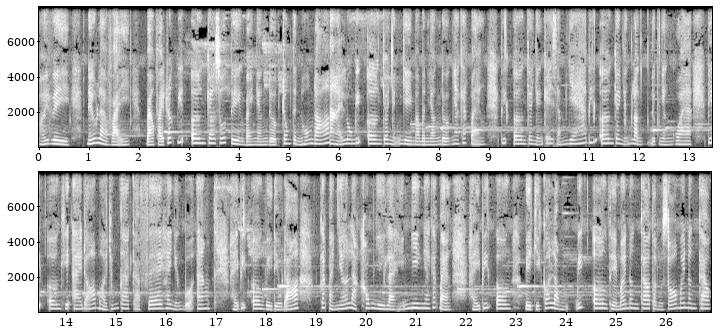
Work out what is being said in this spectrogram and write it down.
Bởi vì nếu là vậy, bạn phải rất biết ơn cho số tiền bạn nhận được trong tình huống đó. À, hãy luôn biết ơn cho những gì mà mình nhận được nha các bạn. Biết ơn cho những cái giảm giá, biết ơn cho những lần được nhận quà, biết ơn khi ai đó mời chúng ta cà phê hay những bữa ăn. Hãy biết ơn vì điều đó các bạn nhớ là không gì là hiển nhiên nha các bạn. Hãy biết ơn, vì chỉ có lòng biết ơn thì mới nâng cao tần số, mới nâng cao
